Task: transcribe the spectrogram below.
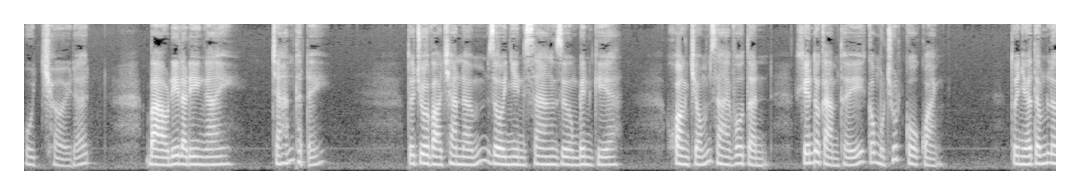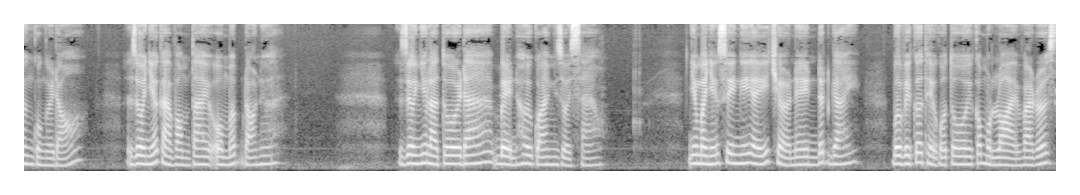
Ôi trời đất, Bảo đi là đi ngay Chán thật đấy Tôi chui vào chăn ấm rồi nhìn sang giường bên kia. Khoảng trống dài vô tận, khiến tôi cảm thấy có một chút cô quạnh. Tôi nhớ tấm lưng của người đó, rồi nhớ cả vòng tay ôm ấp đó nữa. Dường như là tôi đã bền hơi của anh rồi sao? Nhưng mà những suy nghĩ ấy trở nên đứt gáy bởi vì cơ thể của tôi có một loại virus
